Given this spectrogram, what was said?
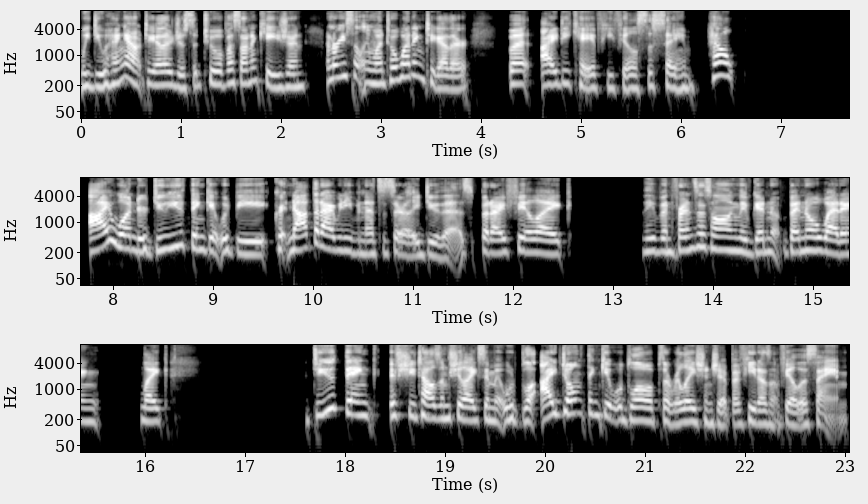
We do hang out together, just the two of us on occasion, and recently went to a wedding together, but IDK if he feels the same. Help. I wonder, do you think it would be not that I would even necessarily do this, but I feel like they've been friends this long, they've been, been to a wedding. Like, do you think if she tells him she likes him, it would blow? I don't think it would blow up the relationship if he doesn't feel the same.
